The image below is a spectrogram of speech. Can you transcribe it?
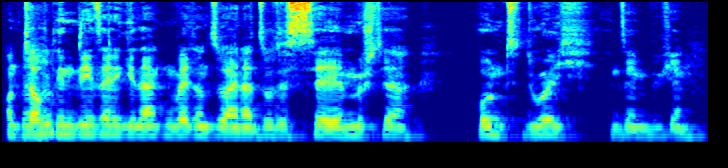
und taucht mhm. in den seine Gedankenwelt und so einer. So das äh, mischt er bunt durch in seinen Büchern.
